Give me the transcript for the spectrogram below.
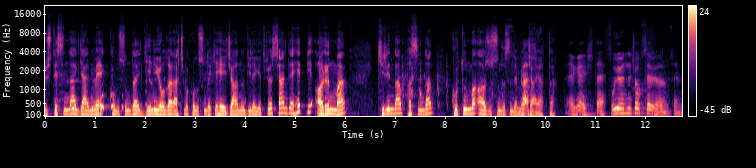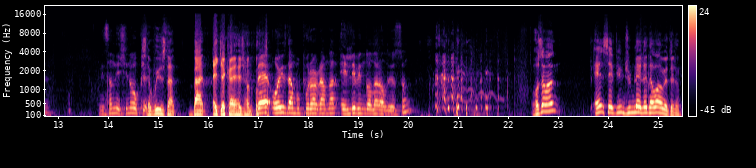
üstesinden gelme konusunda yeni yollar açma konusundaki heyecanını dile getiriyor. Sen de hep bir arınma, kirinden pasından kurtulma arzusundasın demek ki hayatta. Ege işte. Bu yönünü çok seviyorum senin. İnsanın içini okuyor. İşte bu yüzden ben Ege Kayacan oldum. Ve o yüzden bu programdan 50 bin dolar alıyorsun. O zaman en sevdiğim cümleyle devam edelim.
